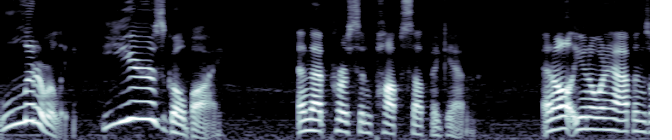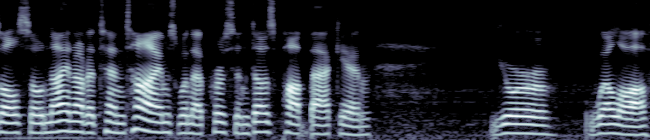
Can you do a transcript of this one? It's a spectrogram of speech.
literally years go by and that person pops up again. And all you know what happens also 9 out of 10 times when that person does pop back in, you're well off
